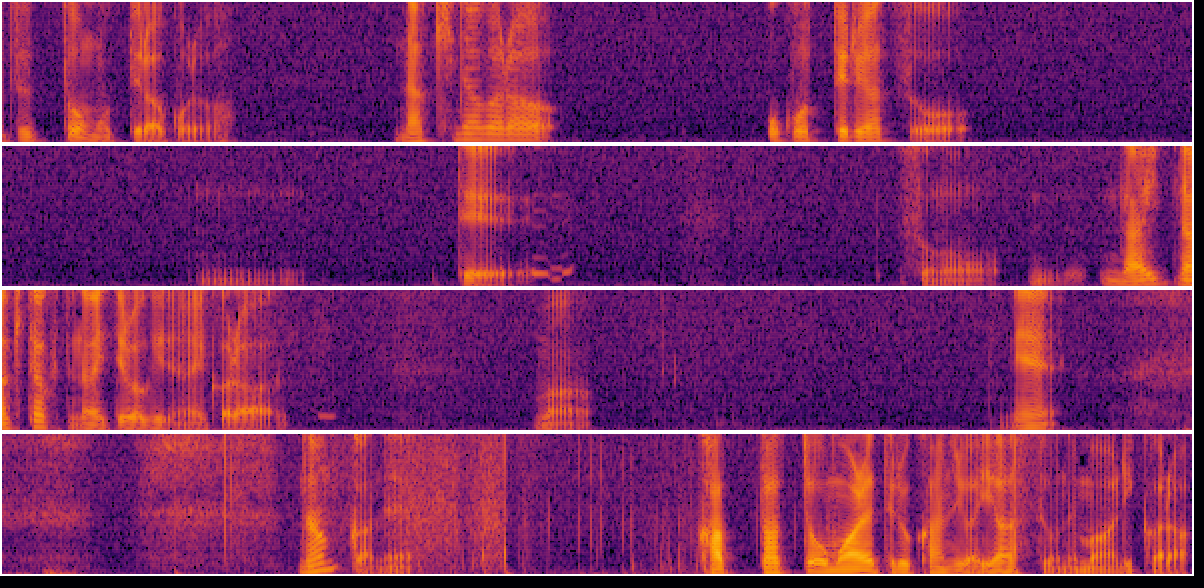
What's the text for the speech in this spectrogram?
ずっと思ってるわこれは。泣きながら怒ってるやつをってその泣泣きたくて泣いてるわけじゃないからまあね。なんかね買ったって思われてる感じが嫌っすよね周りから。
